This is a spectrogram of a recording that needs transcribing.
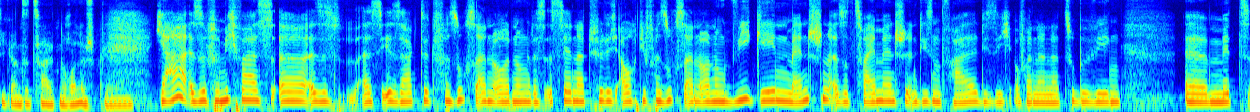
die ganze Zeit eine Rolle spielen. Ja, also für mich war es, äh, also als ihr sagtet, Versuchsanordnung, das ist ja natürlich auch die Versuchsanordnung, wie gehen Menschen, also zwei Menschen in diesem Fall, die sich aufeinander zubewegen, äh, mit,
